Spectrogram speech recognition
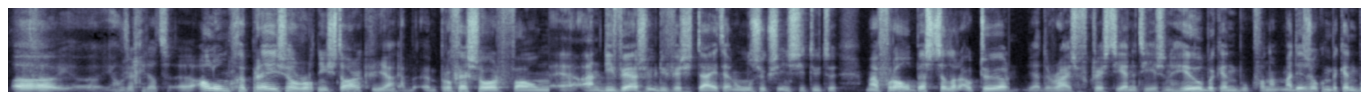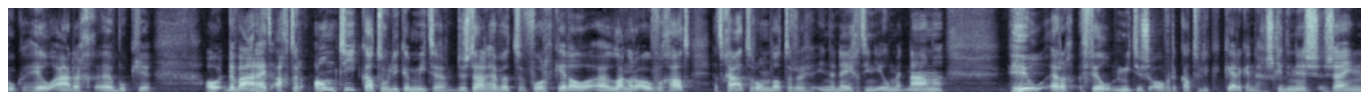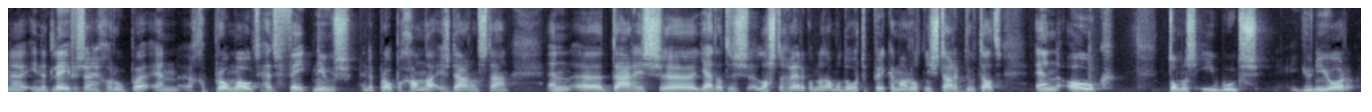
hoe zeg je dat? Eh, alom geprezen Rodney Stark. Ja. Een professor van, eh, aan diverse universiteiten en onderzoeksinstituten. Maar vooral bestseller-auteur. Ja, The Rise of Christianity is een heel bekend boek van hem. Maar dit is ook een bekend boek, heel aardig eh, boekje. Oh, de waarheid achter anti-katholieke mythen. Dus daar hebben we het vorige keer al eh, langer over gehad. Het gaat erom dat er in de 19e eeuw met name heel erg veel mythes over de katholieke kerk en de geschiedenis zijn eh, in het leven zijn geroepen en eh, gepromoot. Het fake nieuws en de propaganda is daar ontstaan. En eh, daar is, ja, dat is lastig werk om dat allemaal door te prikken, maar Rodney Stark doet dat. En ook Thomas E. Woods junior,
